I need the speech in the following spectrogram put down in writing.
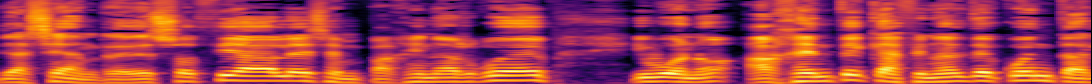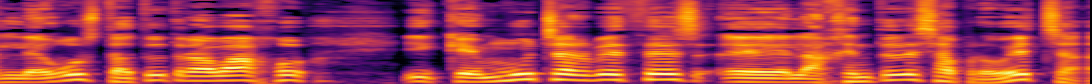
ya sea en redes sociales, en páginas web, y bueno, a gente que a final de cuentas le gusta tu trabajo y que muchas veces eh, la gente desaprovecha.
